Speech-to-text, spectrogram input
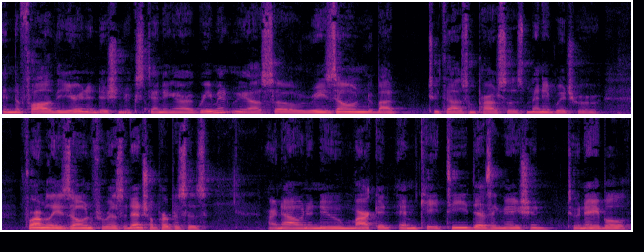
in the fall of the year, in addition to extending our agreement, we also rezoned about 2,000 parcels, many of which were formerly zoned for residential purposes, are now in a new market MKT designation to enable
